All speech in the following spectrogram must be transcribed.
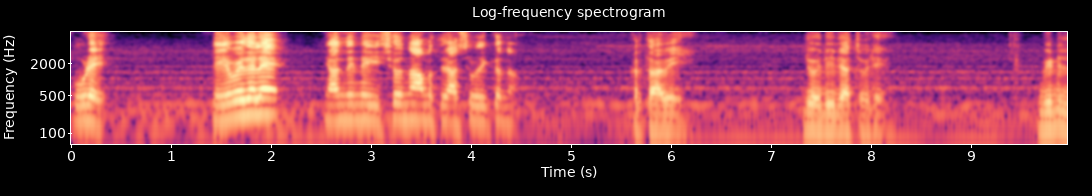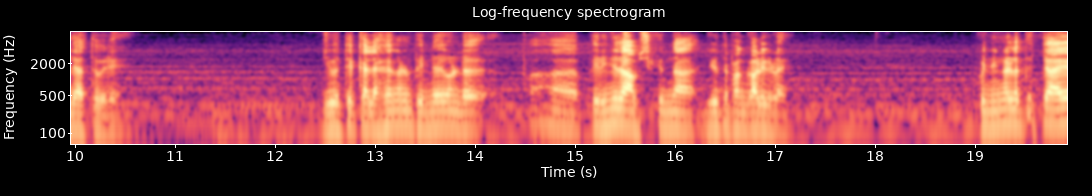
കൂടെ ദൈവതലെ ഞാൻ നിന്നെ ഈശോനാമത്തിൽ ആസ്വദിക്കുന്നു കർത്താവേ ജോലിയില്ലാത്തവർ വീടില്ലാത്തവർ ജീവിതത്തിൽ കലഹങ്ങളും ഭിന്നത കൊണ്ട് പിരിഞ്ഞു താമസിക്കുന്ന ജീവിത പങ്കാളികളെ കുഞ്ഞുങ്ങളുടെ തെറ്റായ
